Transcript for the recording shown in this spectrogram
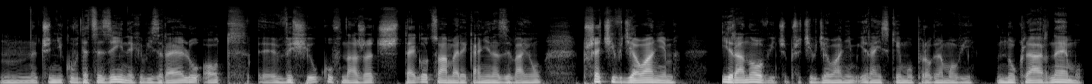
mm, czynników decyzyjnych w Izraelu od e, wysiłków na rzecz tego, co Amerykanie nazywają przeciwdziałaniem Iranowi, czy przeciwdziałaniem irańskiemu programowi nuklearnemu.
